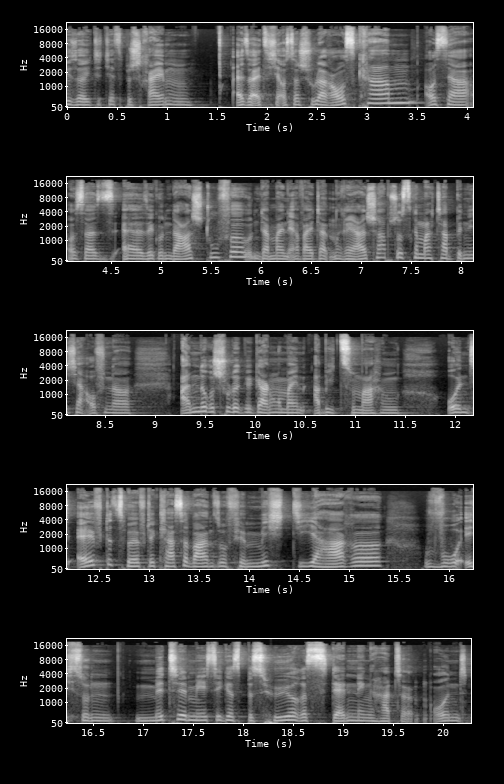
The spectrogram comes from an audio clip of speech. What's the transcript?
wie soll ich das jetzt beschreiben? Also als ich aus der Schule rauskam, aus der, aus der äh, Sekundarstufe und dann meinen erweiterten Realschulabschluss gemacht habe, bin ich ja auf eine andere Schule gegangen, um mein Abi zu machen. Und 11., 12. Klasse waren so für mich die Jahre, wo ich so ein mittelmäßiges bis höheres Standing hatte. Und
